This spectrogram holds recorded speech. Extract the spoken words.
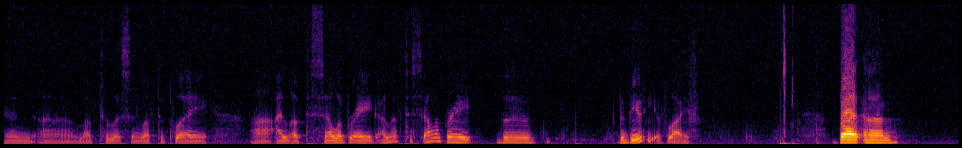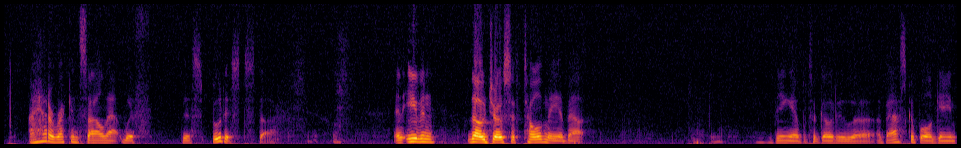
and uh, love to listen, love to play. Uh, I love to celebrate. I love to celebrate the, the beauty of life. But um, I had to reconcile that with this Buddhist stuff. And even though Joseph told me about being able to go to a, a basketball game,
